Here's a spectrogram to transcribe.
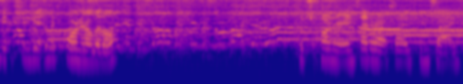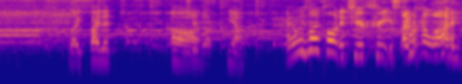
Make sure you get in the corner a little, Which corner, inside or outside? inside, like by the. Uh, yeah. I always want to call it a tear crease. I don't know why.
